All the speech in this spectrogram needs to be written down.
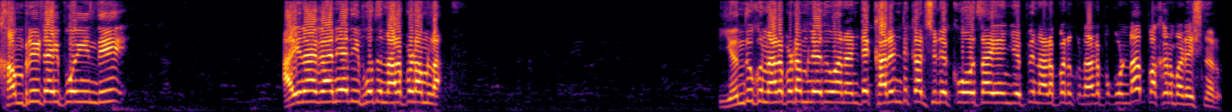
కంప్లీట్ అయిపోయింది. అయినా కానీ అది ఇప్పుడు నడపడంలా. ఎందుకు నడపడం లేదు అని అంటే కరెంటు ఖర్చులు ఎక్కువ అవుతాయని చెప్పి నడప నడపకుండా పక్కన పడేసినారు.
